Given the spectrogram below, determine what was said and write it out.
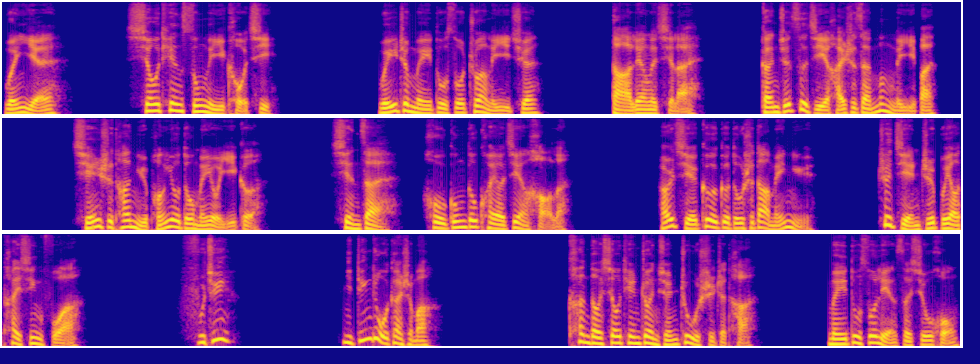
闻言，萧天松了一口气，围着美杜莎转了一圈，打量了起来，感觉自己还是在梦里一般。前世他女朋友都没有一个，现在后宫都快要建好了，而且个个都是大美女，这简直不要太幸福啊！夫君，你盯着我干什么？看到萧天转圈注视着他。美杜莎脸色羞红，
